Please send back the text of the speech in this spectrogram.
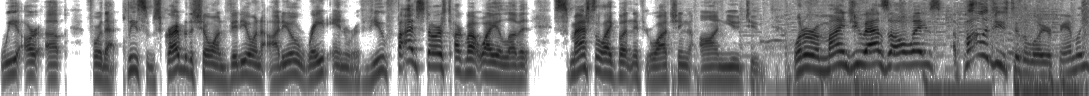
we are up for that. Please subscribe to the show on video and audio, rate and review. Five stars, talk about why you love it. Smash the like button if you're watching on YouTube. Want to remind you, as always, apologies to the Loyer family.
